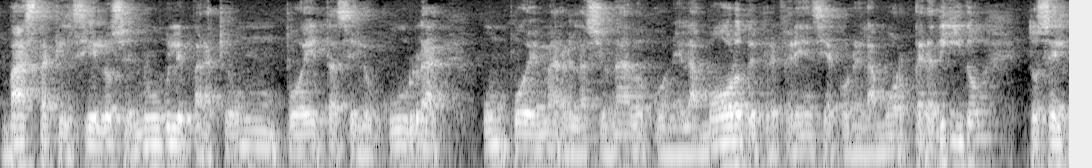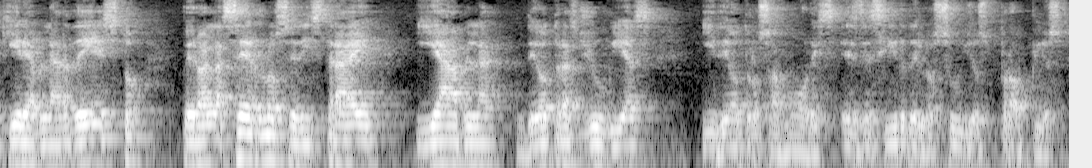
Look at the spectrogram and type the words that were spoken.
basta que el cielo se nuble para que un poeta se le ocurra un poema relacionado con el amor, de preferencia con el amor perdido. Entonces él quiere hablar de esto, pero al hacerlo se distrae y habla de otras lluvias y de otros amores, es decir, de los suyos propios.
